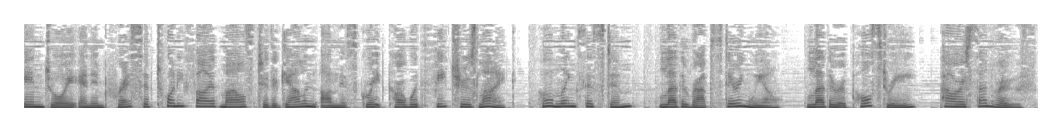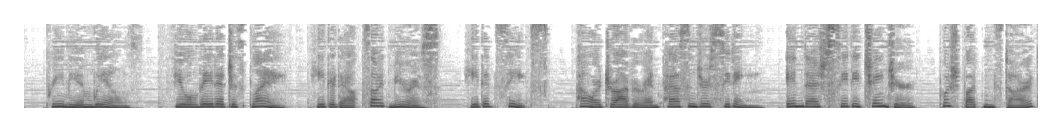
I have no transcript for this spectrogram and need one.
Enjoy an impressive 25 miles to the gallon on this great car with features like Homelink system, leather-wrapped steering wheel, leather upholstery, power sunroof, premium wheels, fuel data display, heated outside mirrors, heated seats, power driver and passenger seating, in-dash CD changer, push-button start,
